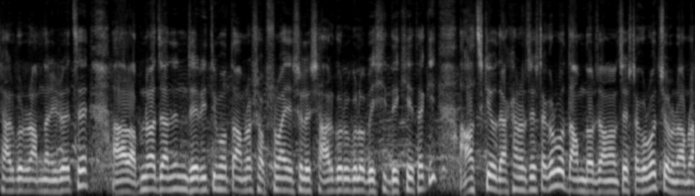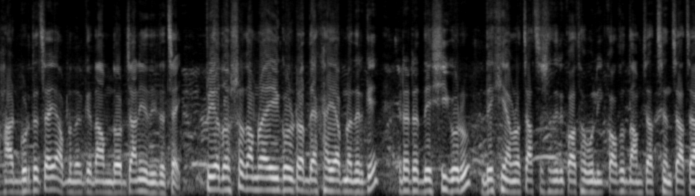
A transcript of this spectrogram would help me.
সার গরুর আমদানি রয়েছে। আর আপনারা জানেন যে রীতিমতো আমরা সবসময় আসলে সার গরুগুলো বেশি দেখিয়ে থাকি। আজকেও দেখানোর চেষ্টা করব, দাম দর জানানোর চেষ্টা করব। চলুন, আমরা হাট ঘুরতে চাই, আপনাদেরকে দাম দর জানিয়ে দিতে চাই। প্রিয় দর্শক, আমরা এই গরুটা দেখাই আপনাদেরকে। এটা একটা দেশি গরু। দেখি আমরা চাচার সাথে কথা বলি, কত দাম চাচ্ছেন চাচা?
